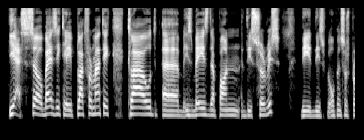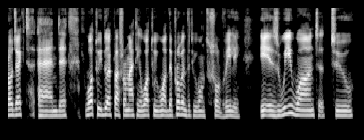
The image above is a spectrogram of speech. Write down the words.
Yes. So basically, Platformatic Cloud uh, is based upon this service, the this open source project, and uh, what we do at Platformatic, what we want, the problem that we want to solve really is we want to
